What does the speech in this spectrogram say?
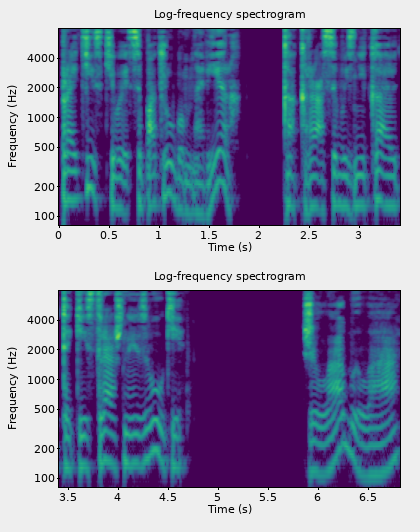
протискивается по трубам наверх, как раз и возникают такие страшные звуки, Жила-была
